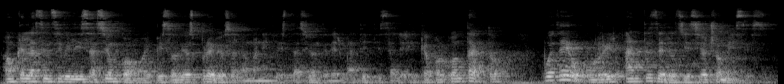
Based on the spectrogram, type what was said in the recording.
aunque la sensibilización como episodios previos a la manifestación de dermatitis alérgica por contacto puede ocurrir antes de los 18 meses.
